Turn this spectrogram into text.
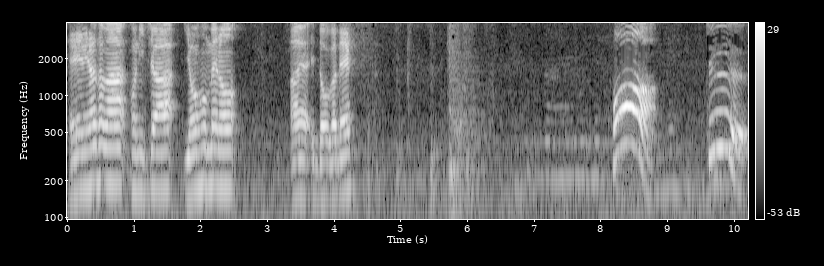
えー、皆様こんにちは。4本目のあ動画です。フォー!トゥー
